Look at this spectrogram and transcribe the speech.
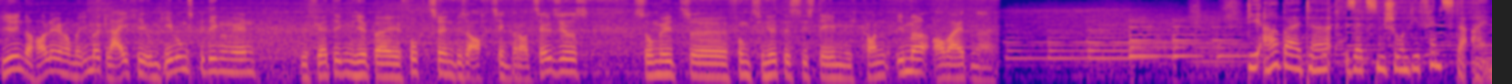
Hier in der Halle haben wir immer gleiche Umgebungsbedingungen. Wir fertigen hier bei 15 bis 18 Grad Celsius. Somit äh, funktioniert das System. Ich kann immer arbeiten. Die Arbeiter setzen schon die Fenster ein.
